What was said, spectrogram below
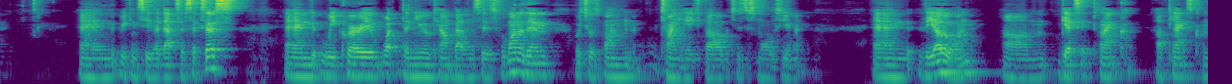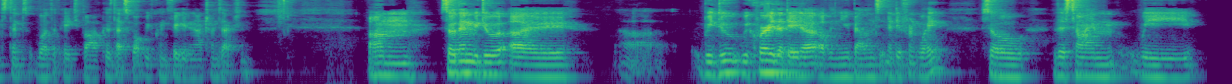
and we can see that that's a success. And we query what the new account balance is for one of them, which was one tiny H bar, which is the smallest unit. And the other one um, gets a Planck a Planck's constant worth of h bar because that's what we've configured in our transaction. Um, so then we do a we do we query the data of the new balance in a different way. So this time we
